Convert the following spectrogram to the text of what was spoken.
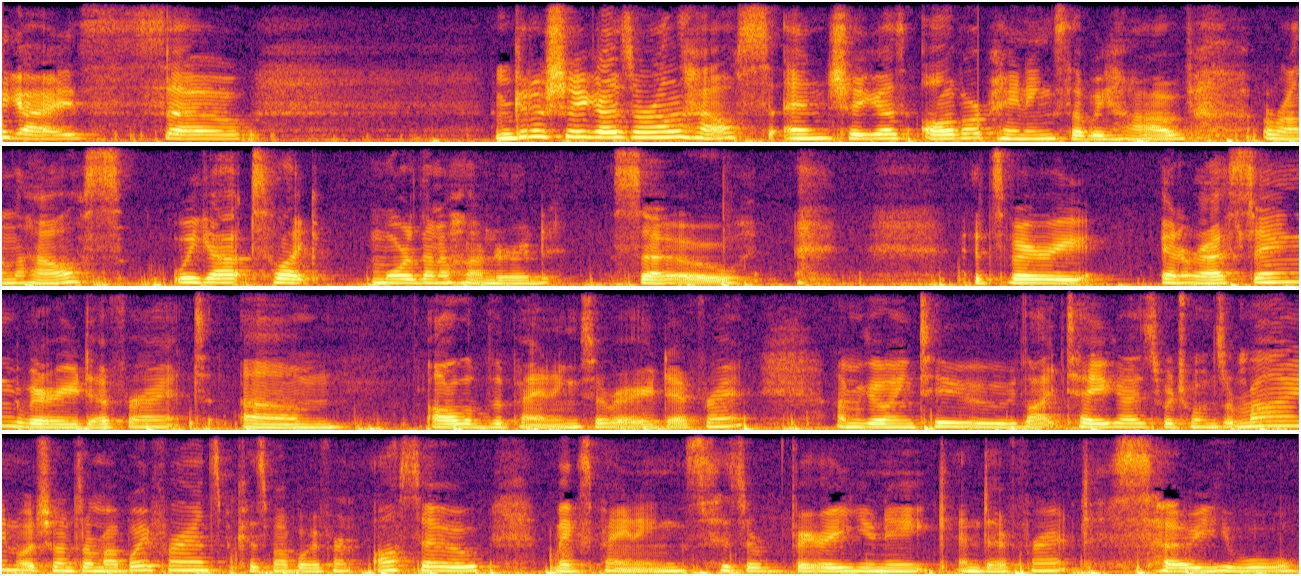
Hey guys, so I'm gonna show you guys around the house and show you guys all of our paintings that we have around the house. We got to like more than a hundred, so it's very interesting, very different. Um, all of the paintings are very different. I'm going to like tell you guys which ones are mine, which ones are my boyfriend's because my boyfriend also makes paintings. His are very unique and different, so you will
